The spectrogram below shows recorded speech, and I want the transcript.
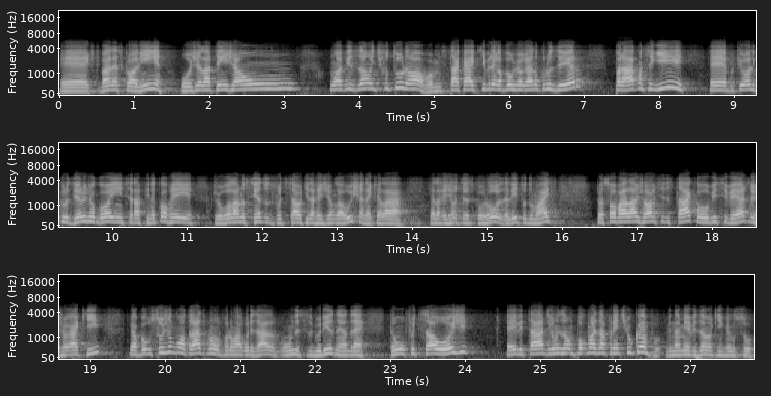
é, que vai na escolinha, hoje ela tem já um, uma visão de futuro. Ó, vamos destacar aqui para daqui a pouco jogar no Cruzeiro para conseguir. É, porque olha, o Cruzeiro jogou em Serafina Correia, jogou lá no centro do futsal aqui da região gaúcha, né? Aquela, aquela região de Três Coroas ali e tudo mais. O pessoal vai lá, joga, se destaca, ou vice-versa, jogar aqui. Daqui a pouco surge um contrato para uma gurizada, um desses guris, né, André? Então o futsal hoje, ele tá, digamos, um pouco mais à frente que o campo, na minha visão aqui em Canguçu.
